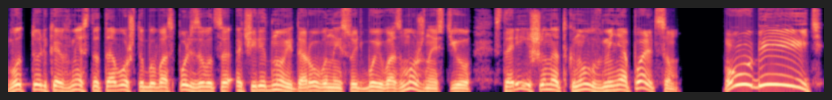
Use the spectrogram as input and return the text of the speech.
Вот только вместо того, чтобы воспользоваться очередной дарованной судьбой возможностью, старейшина ткнул в меня пальцем. «Убить!»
